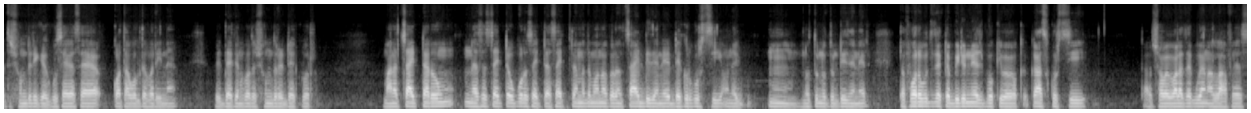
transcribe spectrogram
এত সুন্দরীকে গুছায় গাছায় কথা বলতে পারি না। দেখেন কত সুন্দর ডেকোর মানে চারটা রুম নেচে চারটা, উপরে চারটা। চারটার মধ্যে মনে করেন চার ডিজাইনের ডেকোর করছি, অনেক নতুন নতুন ডিজাইনের তো পরবর্তীতে একটা ভিডিও নিয়ে আসব, কীভাবে কাজ করছি। তা সবাই ভালো থাকবেন, আল্লাহ হাফেজ।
